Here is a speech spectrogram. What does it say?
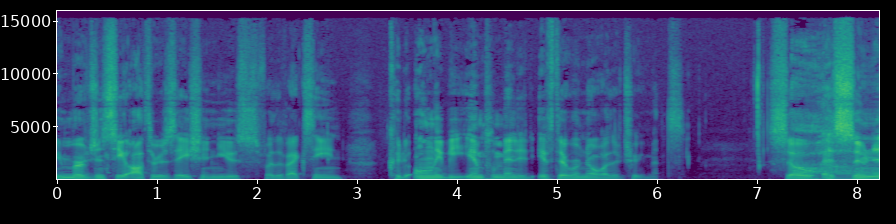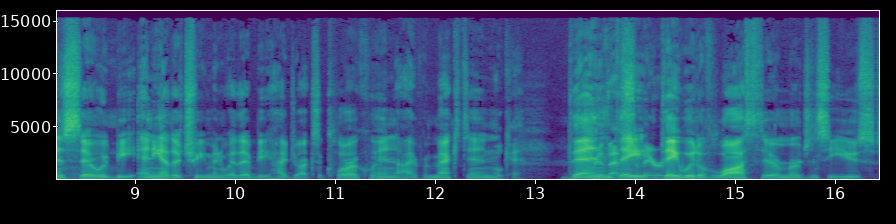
emergency authorization use for the vaccine could only be implemented if there were no other treatments. So as soon as there would be any other treatment, whether it be hydroxychloroquine, ivermectin, Okay. then they they would have lost their emergency use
